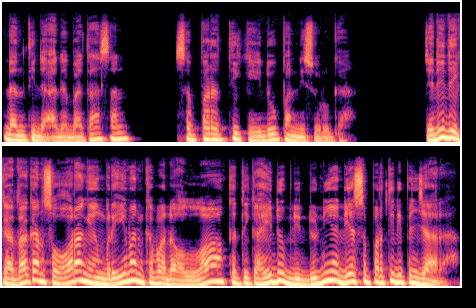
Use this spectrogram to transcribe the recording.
dan tidak ada batasan seperti kehidupan di surga. Jadi dikatakan seorang yang beriman kepada Allah ketika hidup di dunia dia seperti di penjara.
